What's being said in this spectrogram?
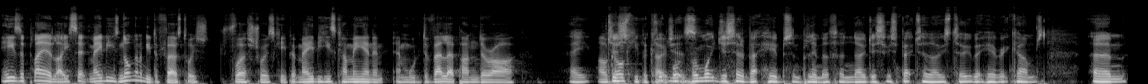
he's a player, like you said, maybe he's not going to be the first choice, first choice keeper. Maybe he's coming in and, and will develop under our. Hey, Our just goalkeeper coaches. From what you just said about Hibs and Plymouth, and no disrespect to those two, but here it comes. Um,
